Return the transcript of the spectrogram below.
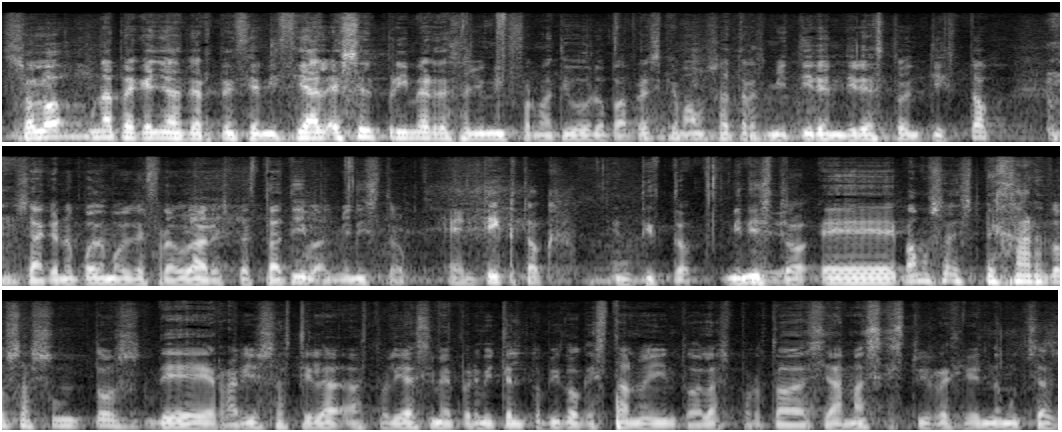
Solo una pequeña advertencia inicial. Es el primer desayuno informativo de Europa Press que vamos a transmitir en directo en TikTok. O sea que no podemos defraudar expectativas, ministro. En TikTok. En TikTok. Ministro, eh, vamos a despejar dos asuntos de rabiosa actualidad, si me permite el tópico, que están hoy en todas las portadas. Y además que estoy recibiendo muchas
